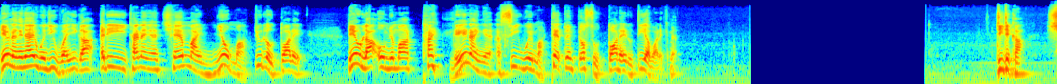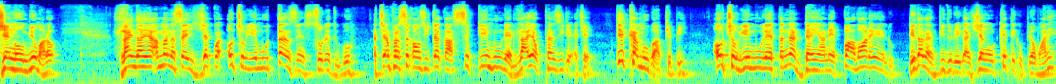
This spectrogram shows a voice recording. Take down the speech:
တရုတ်နိုင်ငံသားရေးဝန်ကြီးဝမ်ယီကအဲ့ဒီထိုင်းနိုင်ငံချင်းမိုင်မြို့မှာပြုလုပ်သွားတဲ့တရုတ်လာအိုမြန်မာထိုင်းလေးနိုင်ငံအစည်းအဝေးမှာထည့်သွင်းပြောဆိုသွားတယ်လို့သိရပါတယ်ခင်ဗျဒီတခါရန်ကုန်မြို့မှာတော့ လိုင်သားရအမှတ်20ရက်ကွက်အုပ်ချုပ်ရေးမှူးတန့်စင်ဆိုတဲ့သူကိုအကြံဖက်စစ်ကောင်စီတပ်ကစစ်ပြေးမှုနဲ့လာရောက်ဖမ်းဆီးတဲ့အချိန်ပြစ်ခတ်မှုပါဖြစ်ပြီးအုပ်ချုပ်ရေးမှူးလည်းတနက်ဒဏ်ရာနဲ့ပါသွားတယ်လို့ဒေသခံပြည်သူတွေကရန်ကုန်ခေတ်တစ်ကိုပြောပါတယ်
